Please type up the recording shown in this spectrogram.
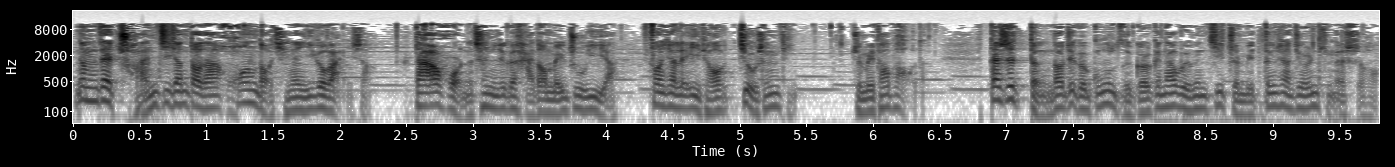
那么在船即将到达荒岛前的一个晚上，大家伙呢趁着这个海盗没注意啊，放下了一条救生艇，准备逃跑的。但是等到这个公子哥跟他未婚妻准备登上救生艇的时候，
